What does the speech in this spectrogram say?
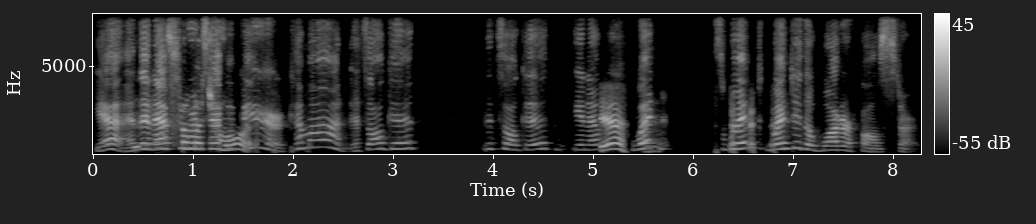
Yeah, and then learn so afterwards much have more. a beer. Come on, it's all good. It's all good. You know. Yeah. When when when do the waterfalls start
